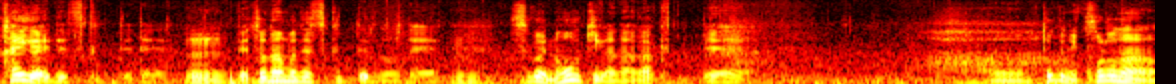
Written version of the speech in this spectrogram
海外で作っててうん。ベトナムで作ってるのでうん。すごい納期が長くって、うん、特にコロナ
